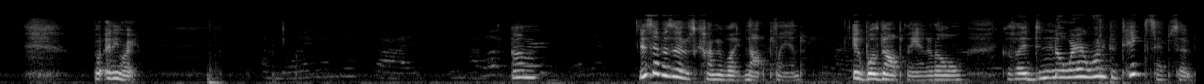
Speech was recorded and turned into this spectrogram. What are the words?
but anyway. Um, this episode is kind of like not planned. It was not planned at all because I didn't know where I wanted to take this episode.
